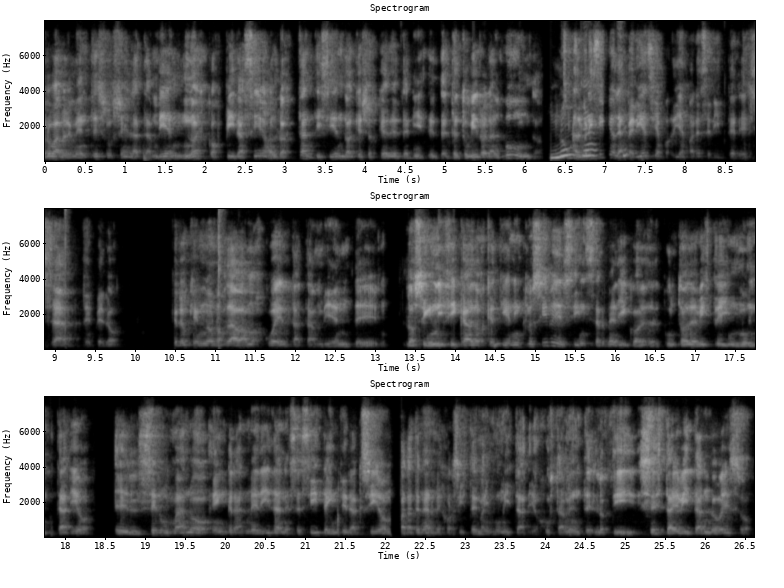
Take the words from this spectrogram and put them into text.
probablemente suceda también. No es conspiración, lo están diciendo aquellos que detuvieron al mundo. Al principio la experiencia podría parecer interesante, pero creo que no nos dábamos cuenta también de los significados que tiene, inclusive sin ser médico desde el punto de vista inmunitario. El ser humano en gran medida necesita interacción para tener mejor sistema inmunitario, justamente, y se está evitando eso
